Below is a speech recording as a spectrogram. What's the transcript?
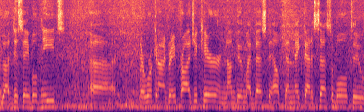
about disabled needs. Uh, they're working on a great project here, and I'm doing my best to help them make that accessible to,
